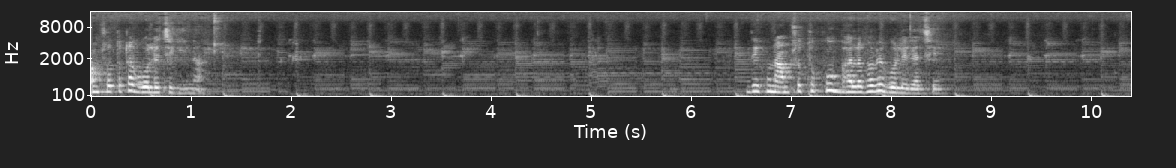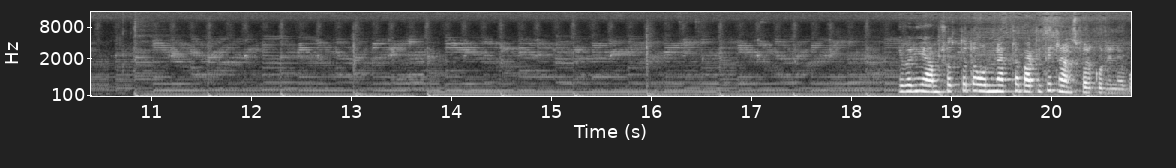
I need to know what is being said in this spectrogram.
আমসত্ত্বটা গলেছে কি না দেখুন আমসত্ত্ব খুব ভালোভাবে গলে গেছে। এবার এই আমসত্ত্বটা অন্য একটা বাটিতে ট্রান্সফার করে নেব।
